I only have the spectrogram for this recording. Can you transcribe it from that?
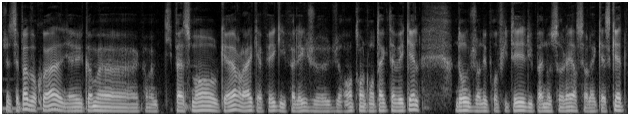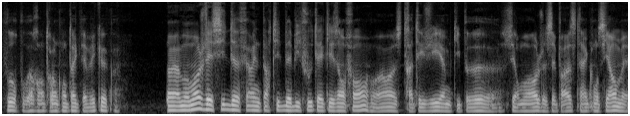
Je ne sais pas pourquoi, il y a eu comme, euh, comme un petit pincement au cœur là qui a fait qu'il fallait que je, je, rentre en contact avec elle. Donc j'en ai profité du panneau solaire sur la casquette pour pouvoir rentrer en contact avec eux. Quoi. À un moment, je décide de faire une partie de baby-foot avec les enfants. Voilà, stratégie un petit peu, euh, sûrement, je sais pas, c'était inconscient, mais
